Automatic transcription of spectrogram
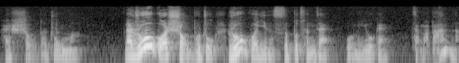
还守得住吗？那如果守不住，如果隐私不存在，我们又该怎么办呢？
